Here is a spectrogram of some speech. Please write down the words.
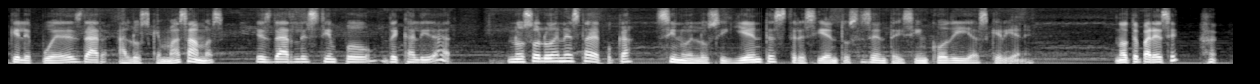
que le puedes dar a los que más amas es darles tiempo de calidad, no solo en esta época, sino en los siguientes 365 días que vienen. ¿No te parece?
